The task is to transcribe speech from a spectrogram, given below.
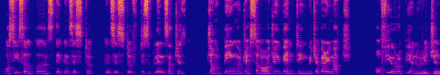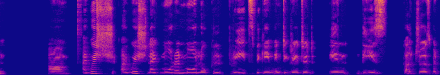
horsey circles they consist of, consist of disciplines such as jumping or dressage or eventing, which are very much of European origin. Um, I wish I wish like more and more local breeds became integrated in these cultures, but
